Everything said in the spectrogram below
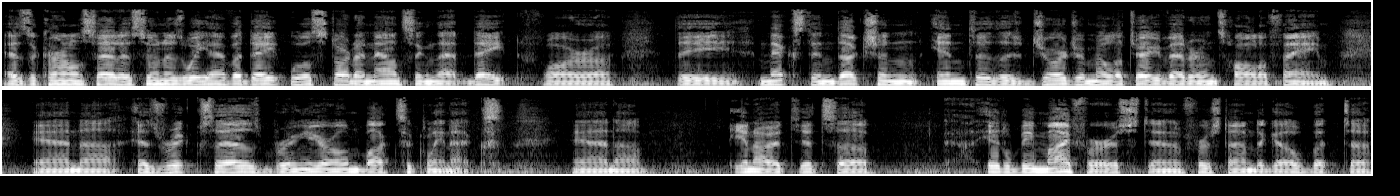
as the colonel said, as soon as we have a date, we'll start announcing that date for uh, the next induction into the Georgia Military Veterans Hall of Fame. And uh, as Rick says, bring your own box of Kleenex. And uh, you know, it's it's uh, it'll be my first and first time to go, but uh,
